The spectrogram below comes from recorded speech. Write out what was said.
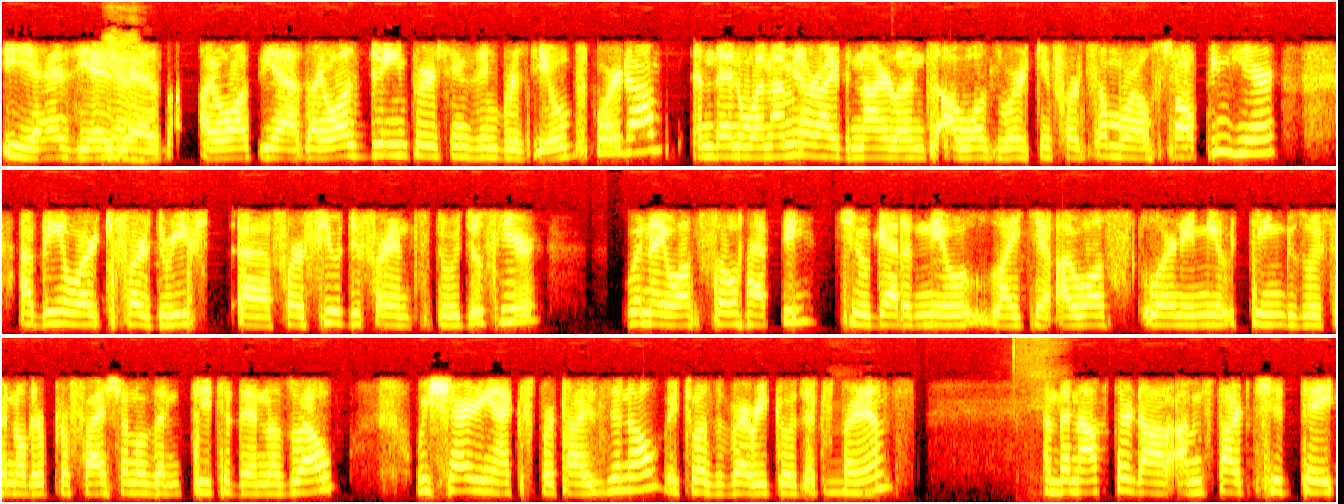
Yes, yes, yeah. yes. I was, yes, I was doing piercings in Brazil before that, and then when I arrived in Ireland, I was working for somewhere else shopping here. I've been working for Drift uh, for a few different studios here, when I was so happy to get a new, like I was learning new things with another professionals and teach them as well. We sharing expertise, you know, it was a very good experience. Mm-hmm. And then after that, I'm start to take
